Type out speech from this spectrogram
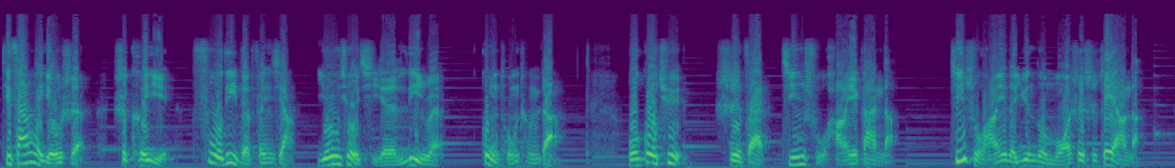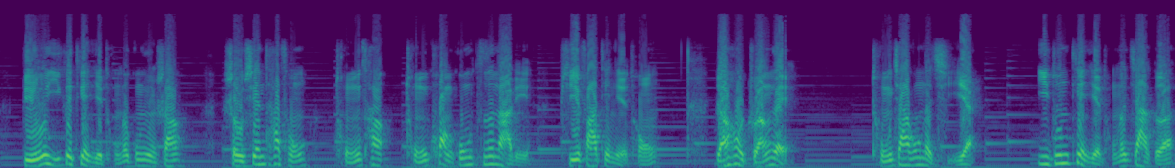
第三个优势是可以复利的分享优秀企业的利润，共同成长。我过去是在金属行业干的，金属行业的运作模式是这样的：比如一个电解铜的供应商，首先他从铜仓铜矿公司那里批发电解铜，然后转给铜加工的企业。一吨电解铜的价格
